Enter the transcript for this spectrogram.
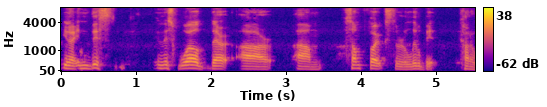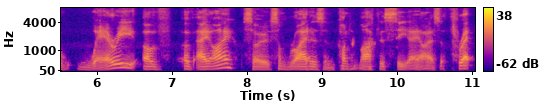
you know in this in this world there are um, some folks that are a little bit kind of wary of of AI. So some writers and content marketers see AI as a threat.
